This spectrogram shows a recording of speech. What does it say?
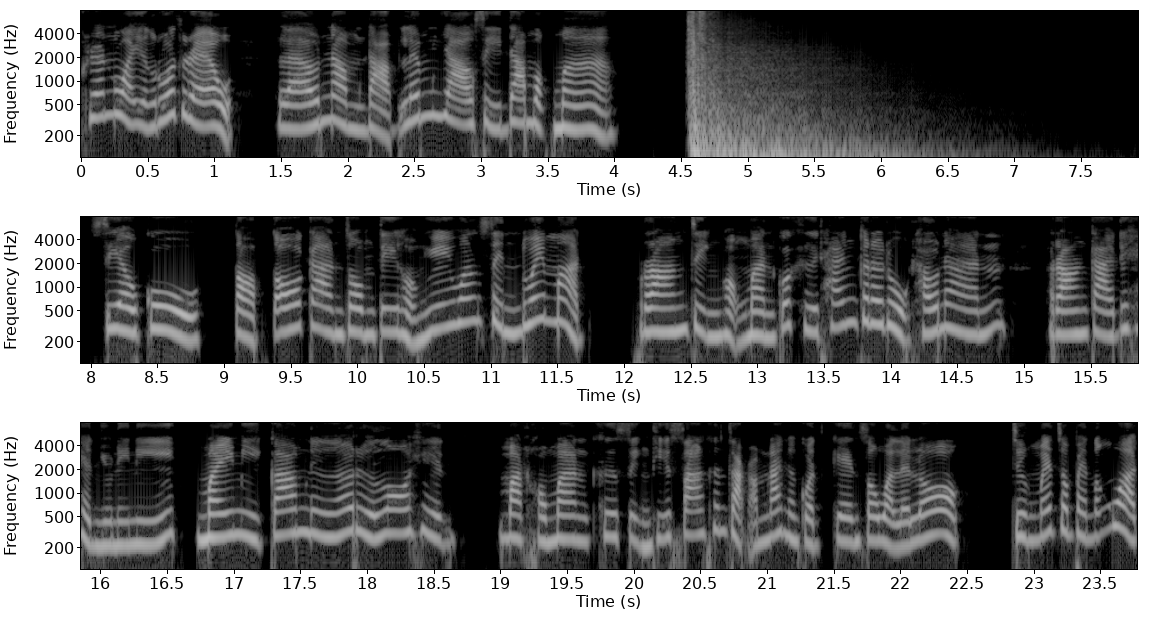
เคลื่อนไหวอย่างรวดเร็ว แล้วนำดาบเล่มยาวสีดำออกมาเซียวกูตอบโต้การโจมตีของยี่วันซินด้วยหมัด ร่างจริงของมันก็คือแท่งกระดูกเท่านั้น ร่างกายที่เห็นอยู่ในนี้ ไม่มีกล้ามเนื้อหรือโลหิต หมัดของมันคือสิ่งที่สร้างขึ้นจากอำนาจแห่งกฎเกณฑ์สวรรค์และโลก จึงไม่จำเป็นต้องหวาด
